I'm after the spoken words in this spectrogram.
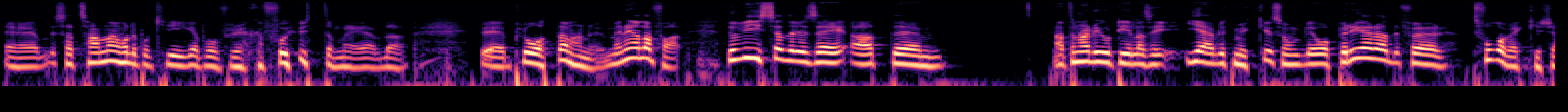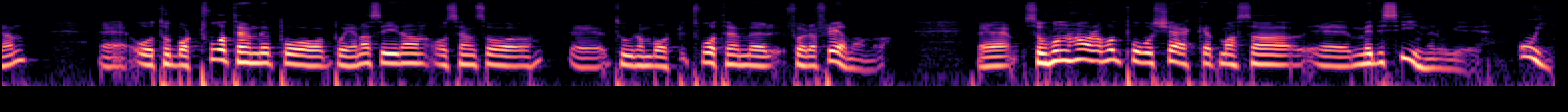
Eh, så att Sanna håller på att kriga på att försöka få ut de här jävla eh, plåtarna nu. Men i alla fall. Då visade det sig att, eh, att hon hade gjort illa sig jävligt mycket. Så hon blev opererad för två veckor sedan. Eh, och tog bort två tänder på, på ena sidan och sen så eh, tog de bort två tänder förra fredagen. Då. Eh, så hon har hållit på och käkat massa eh, mediciner och grejer. Oj!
